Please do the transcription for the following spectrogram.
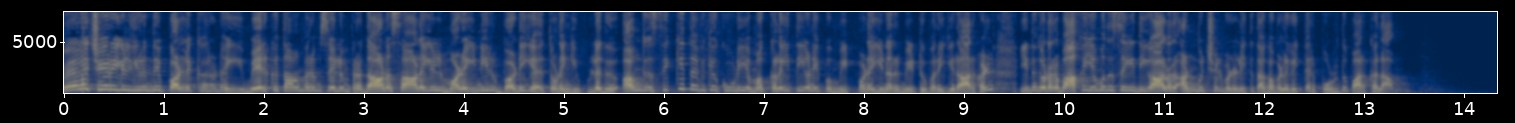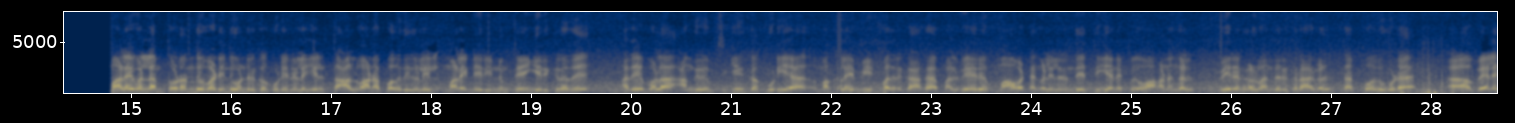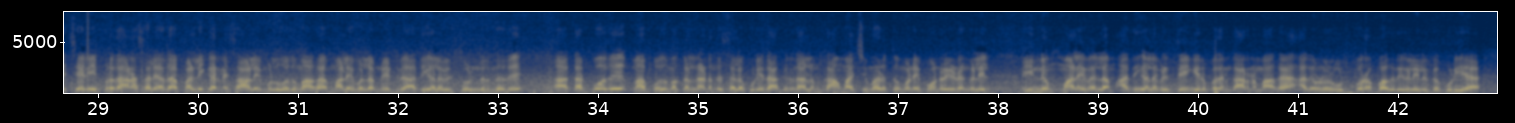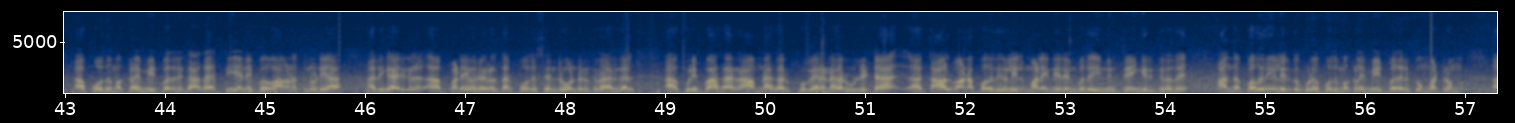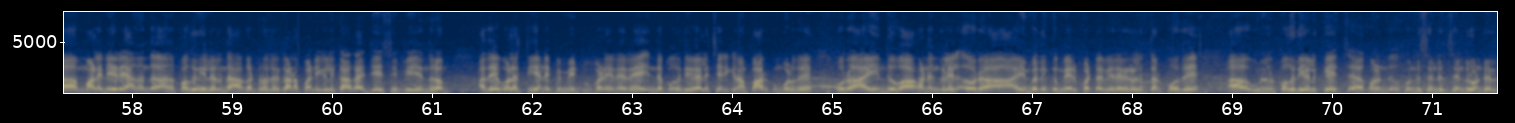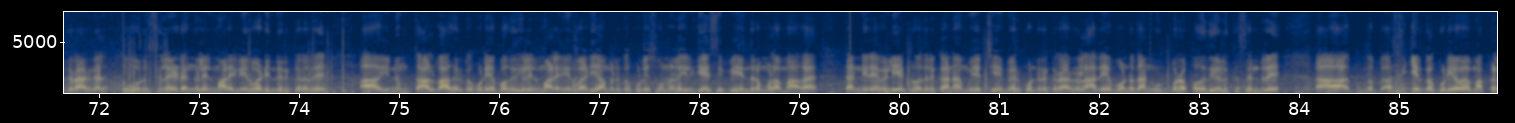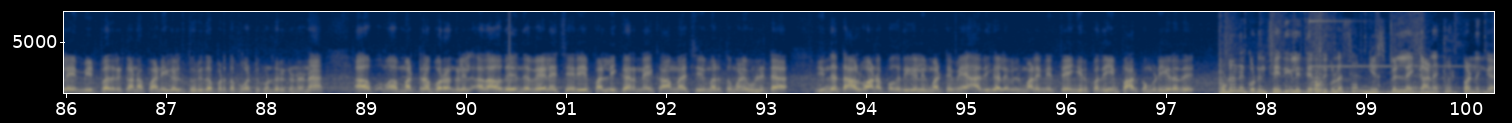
வேளச்சேரியில் இருந்து பள்ளிக்கரணை மேற்கு தாம்பரம் செல்லும் பிரதான சாலையில் மழைநீர் வடிய தொடங்கியுள்ளது. அங்கு சிக்கி தவிக்கக்கூடிய மக்களை தீயணைப்பு மீட்படையினர் மீட்டு வருகிறார்கள். இது தொடர்பாக எமது செய்தியாளர் அன்புச்செல்வன் அளித்த தகவல்களை தற்பொழுது பார்க்கலாம். மழை வெள்ளம் தொடர்ந்து வடிந்து கொண்டிருக்கக்கூடிய நிலையில் தாழ்வான பகுதிகளில் மழைநீர் இன்னும் தேங்கி இருக்கிறது அதே போல அங்கு சிக்கியிருக்கக்கூடிய மக்களை மீட்பதற்காக பல்வேறு மாவட்டங்களிலிருந்து தீயணைப்பு வாகனங்கள் வீரர்கள் வந்திருக்கிறார்கள். தற்போது கூட வேளச்சேரி பிரதான சாலை அதாவது பள்ளிக்கரணை சாலை முழுவதுமாக மழை வெள்ளம் நேற்று அதிக அளவில் சூழ்ந்திருந்தது. தற்போது ம- பொதுமக்கள் நடந்து செல்லக்கூடியதாக இருந்தாலும் காமாட்சி மருத்துவமனை போன்ற இடங்களில் இன்னும் மழை வெள்ளம் அதிக அளவில் தேங்கியிருப்பதன் காரணமாக அதனுடைய உட்புற பகுதிகளில் இருக்கக்கூடிய பொதுமக்களை மீட்பதற்காக தீயணைப்பு வாகனத்தினுடைய அதிகாரிகள் படையவர்கள் தற்போது சென்று கொண்டிருக்கிறார்கள். குறிப்பாக ராம்நகர் குபேரநகர் உள்ளிட்ட தாழ்வான பகுதிகளில் மழைநீர் என்பது இன்னும் தேங்கியிருக்கிறது. அந்த பகுதியில் இருக்கக்கூடிய பொதுமக்களை மீட்பதற்கும் மற்றும் மழைநீரை அந்த பகுதியிலிருந்து அகற்றுவதற்கான பணிகளுக்காக ஜேசிபி இயந்திரம் அதே போல் தீயணைப்பு மீட்பு படையினரே இந்த பகுதி வேலைச்சேரிக்கு நாம் பார்க்கும் பொழுது ஒரு ஐந்து வாகனங்களில் ஒரு ஐம்பதுக்கும் மேற்பட்ட வீரர்கள் தற்போது உள் பகுதிகளுக்கு செ- கொண்டு கொண்டு சென்று சென்று கொண்டு இருக்கிறார்கள் ஒரு சில இடங்களில் மழைநீர் வடிந்து இருக்கிறது இன்னும் தாழ்வாக இருக்கக்கூடிய பகுதிகளில் மழைநீர் வடியாமல் இருக்கக்கூடிய சூழ்நிலையில் ஜேசிபி இயந்திரம் மூலமாக தண்ணீரை வெளியேற்றுவதற்கான முயற்சியை மேற்கொண்டிருக்கிறார்கள். அதே போன்றுதான் உட்புற பகுதிகளுக்கு சென்று சிக்கியிருக்கக்கூடிய மக்களை மீட்பதற்கான பணிகள் துரிதப்படுத்தப்பட்டு கொண்டிருக்கின்றன. மற்ற புறங்களில் அதாவது இந்த வேலைச்சேரி பள்ளிக்கரணை காமாட்சி மருத்துவமனை உள்ளிட்ட இந்த தாழ்வான பகுதிகளில் மட்டுமே அதிக அளவில் மழைநீர் தேங்கியிருப்பதையும் பார்க்க முடிகிறது. உடனுக்குடன் செய்திகளை தெரிந்து கொள்ள சன் நியூஸ் பெல்லைக்கான கிளிக் பண்ணுங்க.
